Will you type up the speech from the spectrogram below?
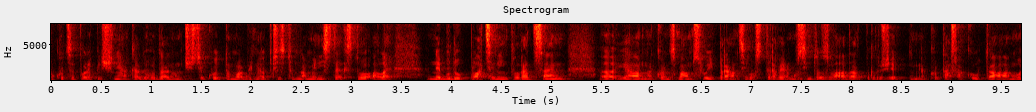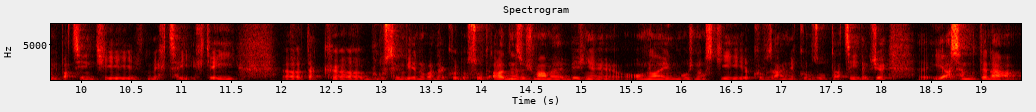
pokud se podepíše nějaká dohoda, jenom čistě kvůli tomu, abych měl přístup na ministerstvo, ale nebudu placeným poradcem. Eh, já nakonec mám svoji práci v Ostravě a musím to zvládat, protože jako ta fakulta, moji pacienti mě chcejí, chtějí, eh, tak eh, budu se jim věnovat jako dosud. Ale dnes už máme běžně online možnosti jako vzájemně konzultací, takže já jsem teda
